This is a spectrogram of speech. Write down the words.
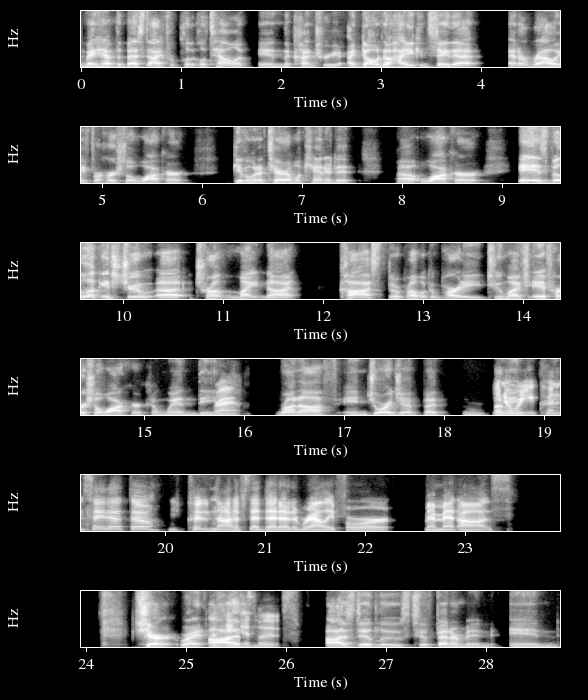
may have the best eye for political talent in the country. I don't know how you can say that at a rally for Herschel Walker, given what a terrible candidate uh, Walker is. But look, it's true. Uh, Trump might not cost the Republican Party too much if Herschel Walker can win the right runoff in Georgia. But you I know mean, where you couldn't say that though? You could not have said that at a rally for Mehmet Oz. Sure, right. Oz did lose. Oz did lose to Fetterman in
